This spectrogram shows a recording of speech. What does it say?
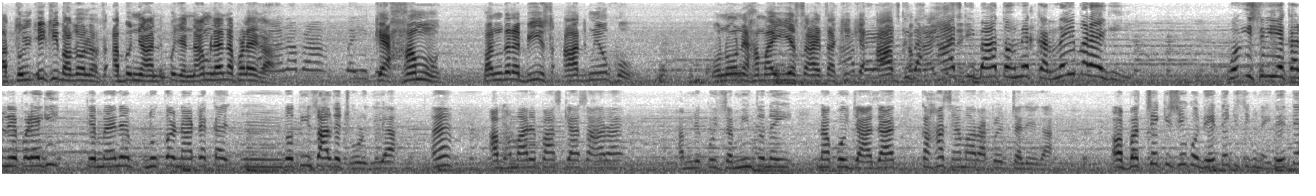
अतुल जी की बदौलत अब मुझे नाम लेना पड़ेगा। कि हम पंद्रह बीस आदमियों को उन्होंने हमारी ये सहायता की कि आप आज की, बा, आज की बात तो हमें करनी ही पड़ेगी। वो इसलिए करनी पड़ेगी कि मैंने नुक्कड़ नाटक का दो तीन साल से छोड़ दिया है? अब हमारे पास क्या सहारा है? हमने कोई ज़मीन तो नहीं ना कोई जायदाद। कहाँ से हमारा पेट चलेगा? और बच्चे किसी को देते, किसी को नहीं देते,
